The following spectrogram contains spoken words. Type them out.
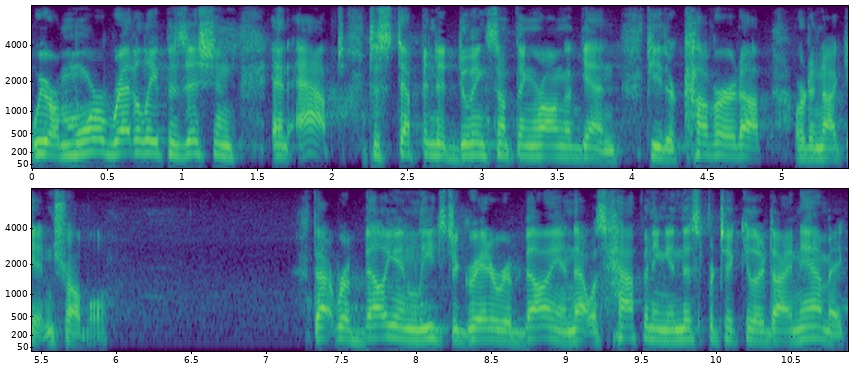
we are more readily positioned and apt to step into doing something wrong again, to either cover it up or to not get in trouble. That rebellion leads to greater rebellion. That was happening in this particular dynamic.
